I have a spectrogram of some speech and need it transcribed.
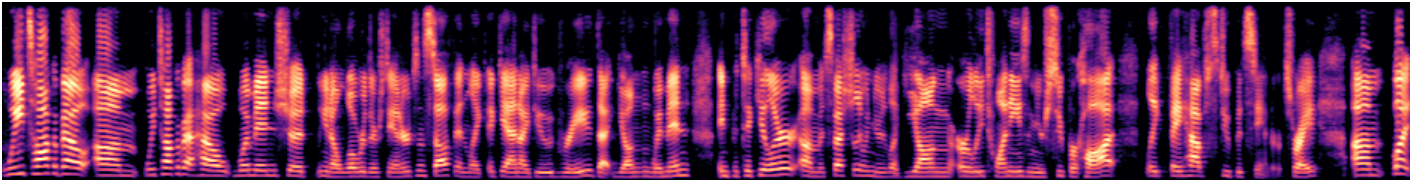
we talk about um we talk about how women should you know lower their standards and stuff and like again i do agree that young women in particular um especially when you're like young early 20s and you're super hot like they have stupid standards right um but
